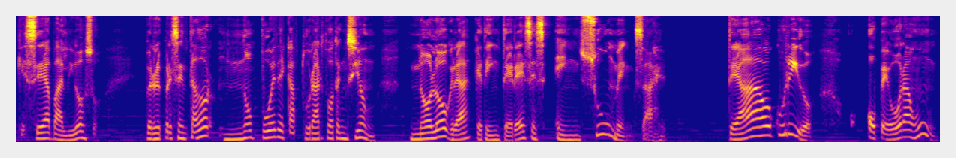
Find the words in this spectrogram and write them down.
que sea valioso, pero el presentador no puede capturar tu atención, no logra que te intereses en su mensaje. ¿Te ha ocurrido? O peor aún,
